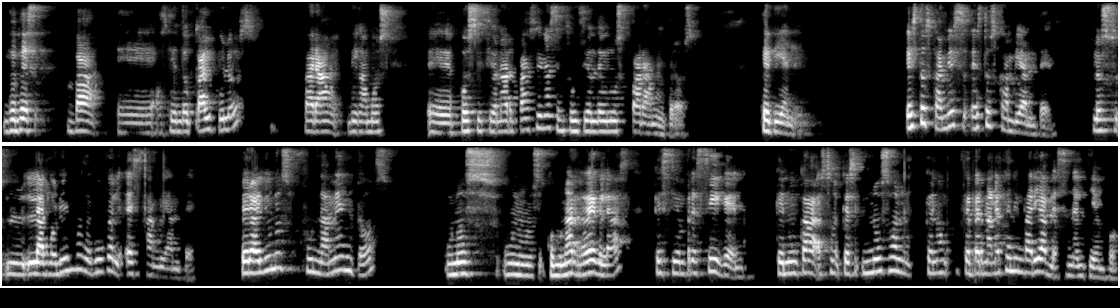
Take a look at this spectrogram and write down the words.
Entonces, va eh, haciendo cálculos para, digamos, eh, posicionar páginas en función de unos parámetros que tiene. Estos cambios, esto es cambiante. el algoritmo de Google es cambiante, pero hay unos fundamentos, unos, unos, como unas reglas que siempre siguen, que nunca son, que no son, que, no, que permanecen invariables en el tiempo.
